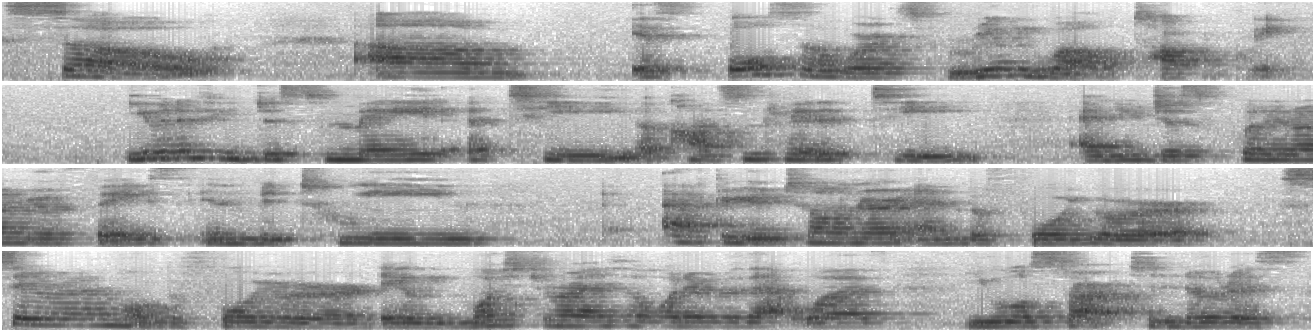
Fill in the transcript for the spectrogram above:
So um, it also works really well topically. Even if you just made a tea, a concentrated tea, and you just put it on your face in between after your toner and before your serum or before your daily moisturizer, whatever that was, you will start to notice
